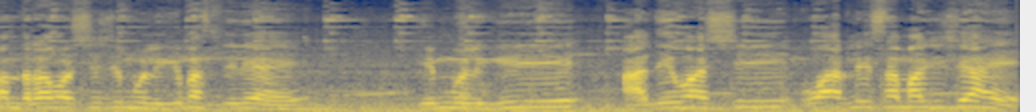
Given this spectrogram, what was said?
पंधरा वर्षाची मुलगी बसलेली आहे. ही मुलगी आदिवासी वारली समाजाची आहे.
